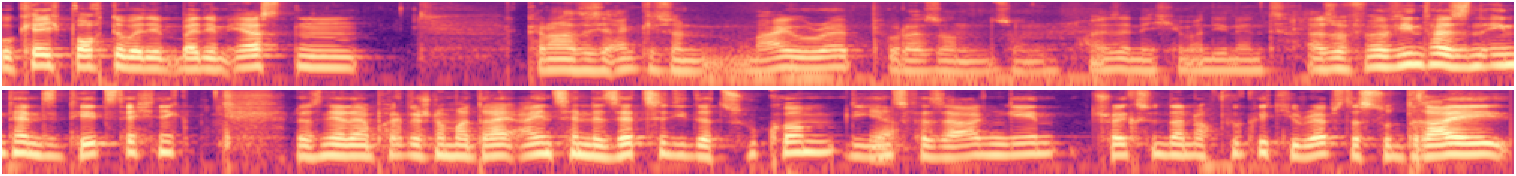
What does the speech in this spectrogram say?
okay, ich brauchte bei dem, bei dem ersten, keine Ahnung, das ist eigentlich so ein Mayo-Rap oder so ein, so ein, weiß ich nicht, wie man die nennt. Also auf jeden Fall ist es eine Intensitätstechnik. Das sind ja dann praktisch nochmal drei einzelne Sätze, die dazukommen, die Ja. ins Versagen gehen. Trackst du dann auch wirklich die Raps, dass du drei,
